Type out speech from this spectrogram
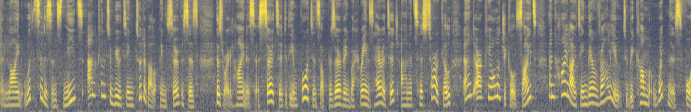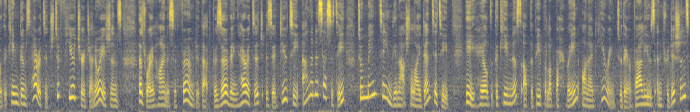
in line with citizens' needs and contributing to developing services. His Royal Highness asserted the importance of preserving Bahrain's heritage and its historical and archaeological sites and highlighting their value to become witness for the kingdom's heritage to future generations. His Royal Highness affirmed that preserving heritage is a duty and a necessity to maintain the national identity. He hailed the keenness of the people of Bahrain on adhering to their values and traditions,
